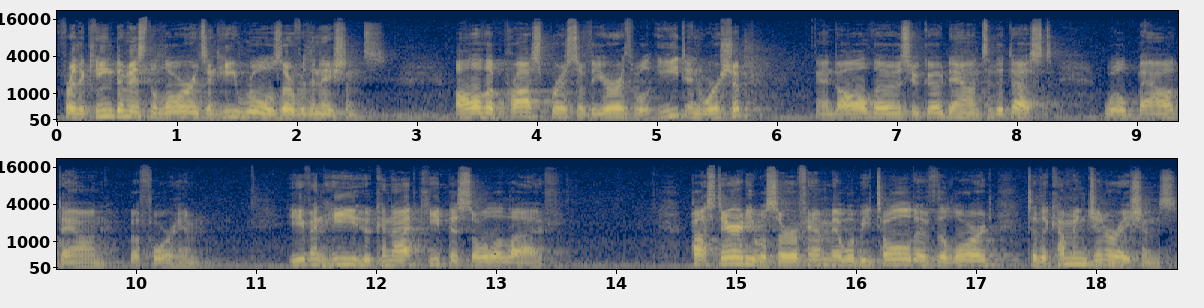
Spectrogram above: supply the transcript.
For the kingdom is the Lord's, and he rules over the nations. All the prosperous of the earth will eat and worship, and all those who go down to the dust will bow down before him, even he who cannot keep his soul alive. Posterity will serve him. It will be told of the Lord to the coming generations.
